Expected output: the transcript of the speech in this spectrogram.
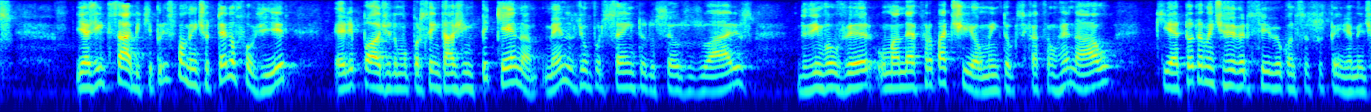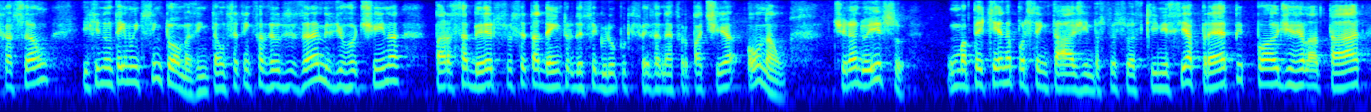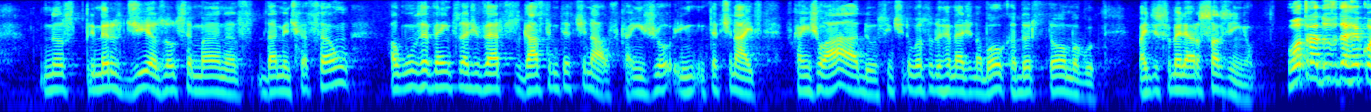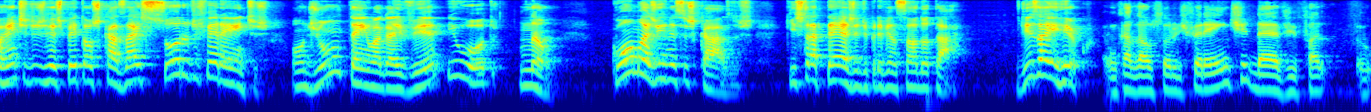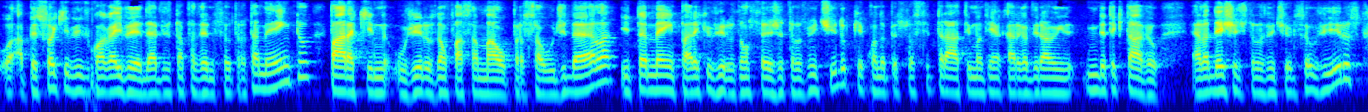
E a gente sabe que principalmente o tenofovir ele pode, numa porcentagem pequena, menos de 1% dos seus usuários, desenvolver uma nefropatia, uma intoxicação renal, que é totalmente reversível quando você suspende a medicação e que não tem muitos sintomas. Então, você tem que fazer os exames de rotina para saber se você está dentro desse grupo que fez a nefropatia ou não. Tirando isso, uma pequena porcentagem das pessoas que inicia a PrEP pode relatar nos primeiros dias ou semanas da medicação alguns eventos adversos gastrointestinal, ficar enjo... intestinais, ficar enjoado, sentindo gosto do remédio na boca, dor de estômago, mas isso melhora sozinho. Outra dúvida recorrente diz respeito aos casais soro diferentes, onde um tem o HIV e o outro não. Como agir nesses casos? Que estratégia de prevenção adotar? Diz aí, Rico. Um casal soro diferente deve a pessoa que vive com HIV deve estar fazendo seu tratamento para que o vírus não faça mal para a saúde dela e também para que o vírus não seja transmitido, porque quando a pessoa se trata e mantém a carga viral indetectável, ela deixa de transmitir o seu vírus.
